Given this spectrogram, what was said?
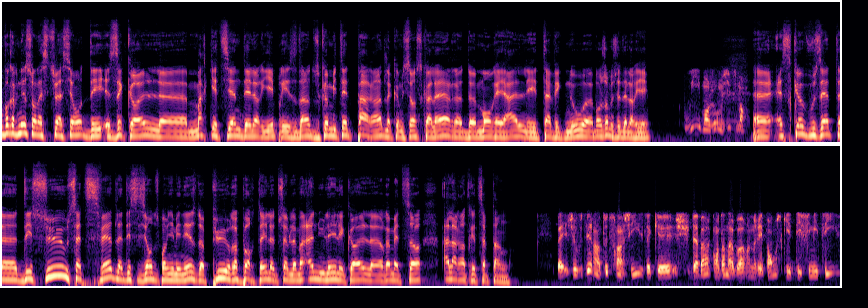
On va revenir sur la situation des écoles. Euh, Marc-Étienne Deslauriers, président du comité de parents de la commission scolaire de Montréal, est avec nous. Euh, bonjour, Monsieur Deslauriers. Oui, bonjour, M. Dumont. Euh, Est-ce que vous êtes déçu ou satisfait de la décision du premier ministre de plus reporter, là, tout simplement annuler l'école, remettre ça à la rentrée de septembre? Ben, je vais vous dire en toute franchise là, que je suis d'abord content d'avoir une réponse qui est définitive.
